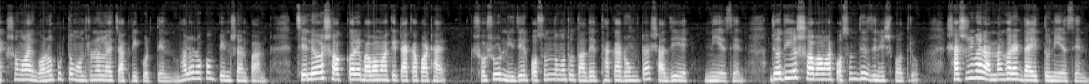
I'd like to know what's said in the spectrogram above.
এক সময় গণপূর্ত মন্ত্রণালয়ে চাকরি করতেন, ভালো রকম পেনশন পান। ছেলেও শখ করে বাবা মাকে টাকা পাঠায়। শ্বশুর নিজের পছন্দ মতো তাদের থাকা রুমটা সাজিয়ে নিয়েছেন। যদিও সব আমার পছন্দের জিনিসপত্র। শাশুড়িমা রান্নাঘরের দায়িত্ব নিয়েছেন।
